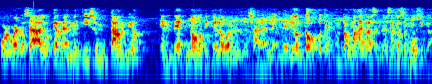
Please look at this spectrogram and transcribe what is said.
forward, o sea, algo que realmente hizo un cambio en Death Note y que lo, o sea, le, le dio dos o tres puntos más de trascendencia fue su música.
